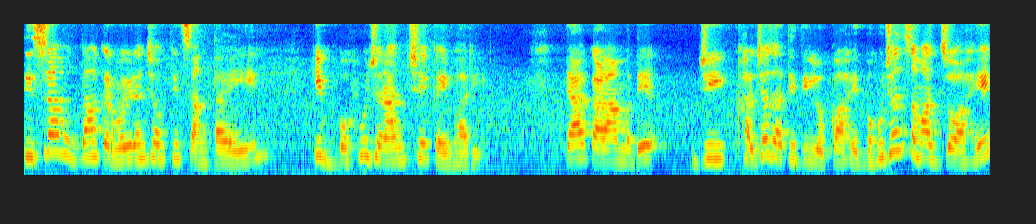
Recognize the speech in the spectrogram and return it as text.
तिसरा मुद्दा कर्मवीरांच्या बाबतीत सांगता येईल की बहुजनांचे कैभारी त्या काळामध्ये जी खालच्या जातीतील लोक आहेत बहुजन समाज जो आहे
